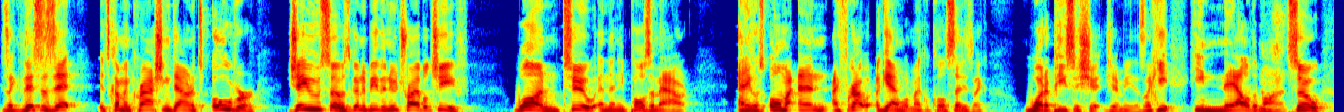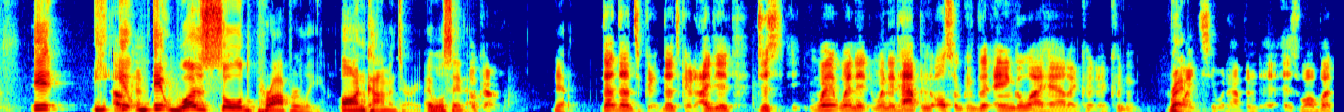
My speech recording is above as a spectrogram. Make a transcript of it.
He's like, this is it. It's coming crashing down. It's over. Jey Uso is going to be the new tribal chief. One, two, and then he pulls him out. And he goes, oh my, and I forgot again what Michael Cole said. He's like, what a piece of shit Jimmy is. Like he he nailed him on it. So it he, Okay. it it was sold properly on commentary. I will say that. Okay. Yeah. That that's good. That's good. I did just when when it when it happened. Also, the angle I had, I could I couldn't Right. quite see what happened as well. But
